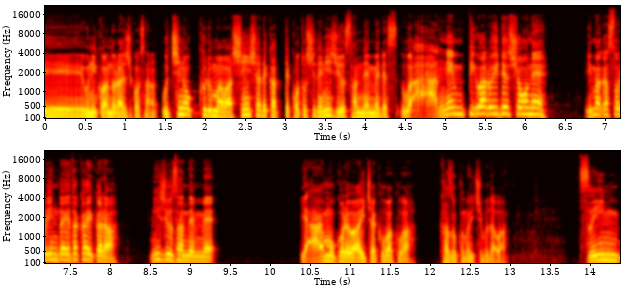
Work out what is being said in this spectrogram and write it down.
えー、ウニコラジコさん。うちの車は新車で買って今年で23年目です。うわー燃費悪いでしょうね。今ガソリン代高いから。23年目。いやもうこれは愛着湧くわ。家族の一部だわ。ツイン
